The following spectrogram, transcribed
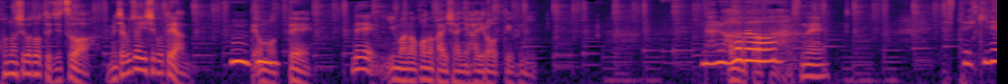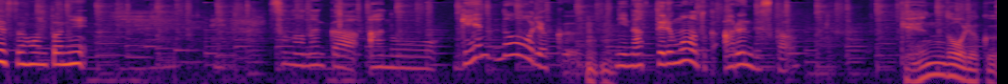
この仕事って実はめちゃくちゃいい仕事やんって思って、うんうん、で今のこの会社に入ろうっていうふうになるほど。ですね。素敵です本当に。そのなんかあの原動力になってるものとかあるんですか、原動力。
